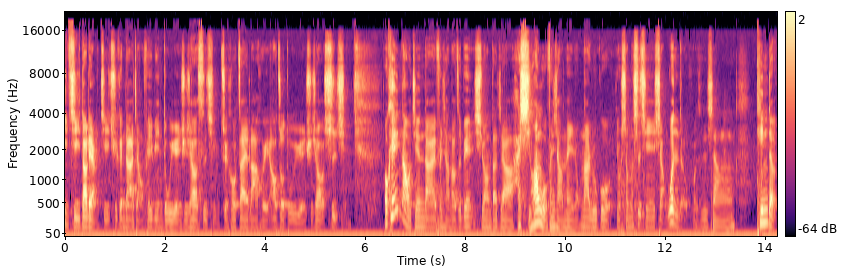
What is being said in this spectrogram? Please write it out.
一集到两集去跟大家讲菲律宾读语言学校的事情，最后再拉回澳洲读语言学校的事情。OK，那我今天大概分享到这边，希望大家还喜欢我分享的内容。那如果有什么事情想问的，或者是想听的，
